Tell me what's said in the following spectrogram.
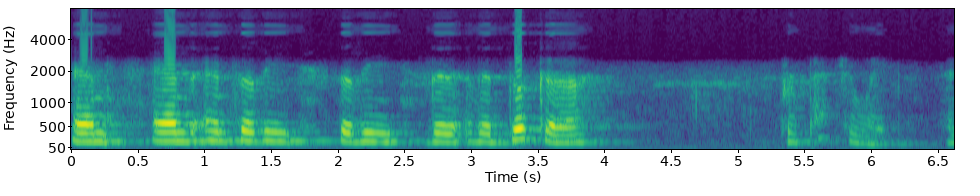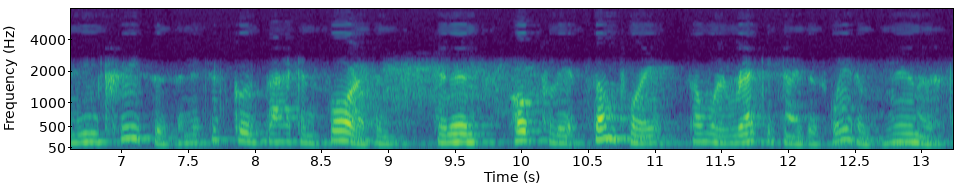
and and and so the so the the, the dukkha perpetuates and increases and it just goes back and forth. And, and then hopefully at some point someone recognizes wait a minute.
